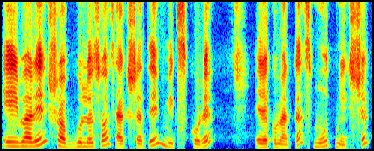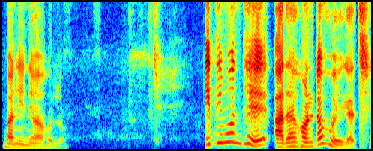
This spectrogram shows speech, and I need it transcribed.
এইবারে সবগুলো সস একসাথে মিক্স করে এরকম একটা স্মুথ মিক্সচার বানিয়ে নেওয়া হলো। ইতিমধ্যে আধা ঘণ্টা হয়ে গেছে।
